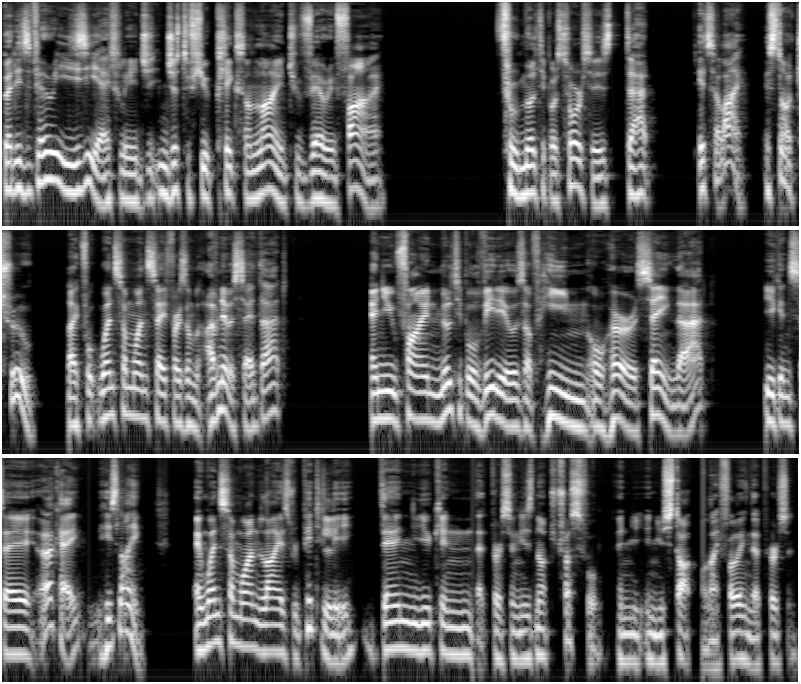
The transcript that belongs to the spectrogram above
But it's very easy actually in just a few clicks online to verify through multiple sources that it's a lie. It's not true. Like for, when someone says, for example, I've never said that, and you find multiple videos of him or her saying that, you can say, okay, he's lying. And when someone lies repeatedly, then you can that person is not trustful, and you, and you stop like following that person.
